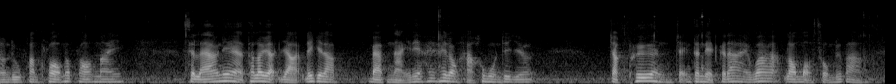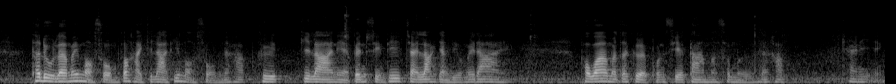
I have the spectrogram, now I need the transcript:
ลองดูความพร้อมว่าพร้อมไหมเสร็จแล้วเนี่ยถ้าเราอยากอยากเล่นกีฬาแบบไหนเนี่ยให้ให้ลองหาข้อมูลเยอะๆ จากเพื่อนจากอินเทอร์เน็ตก็ได้ว่าเราเหมาะสมหรือเปล่า ถ้าดูแล้วไม่เหมาะสมต้องหากีฬาที่เหมาะสมนะครับ คือกีฬาเนี่ยเป็นสิ่งที่ใจรักอย่างเดียวไม่ได้ เพราะว่ามันจะเกิดผลเสียตามมาเสมอนะครับ แค่นี้เอง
